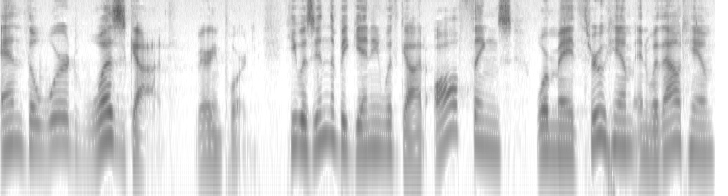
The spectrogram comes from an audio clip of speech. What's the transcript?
and the Word was God. Very important. He was in the beginning with God. All things were made through him, and without him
